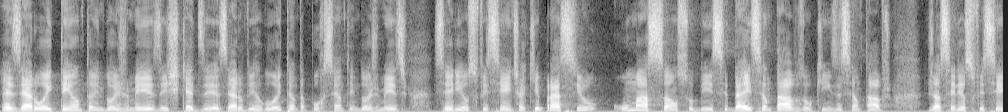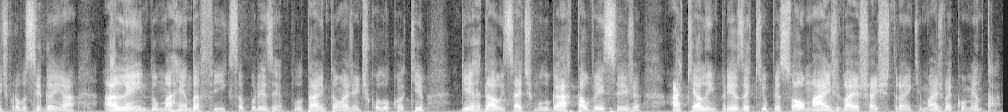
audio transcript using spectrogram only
é, 0,80 em dois meses, quer dizer, 0,80% em dois meses seria o suficiente aqui para se uma ação subisse 10 centavos ou 15 centavos, já seria suficiente para você ganhar além de uma renda fixa, por exemplo, tá? Então a gente colocou aqui Gerdau em sétimo lugar, talvez seja aquela empresa que o pessoal mais vai achar estranho, que mais vai comentar.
